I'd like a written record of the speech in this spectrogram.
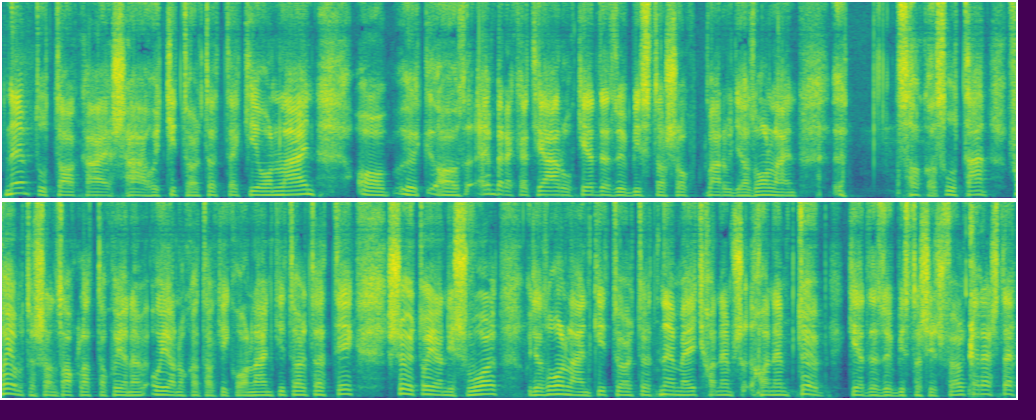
nem tudta a KSH, hogy kitöltötte ki online, a, az embereket járó kérdező biztosok már ugye az online szakasz után folyamatosan zaklattak olyan, olyanokat, akik online kitöltötték, sőt olyan is volt, hogy az online kitöltött nem egy, hanem, hanem több kérdező biztos is felkereste.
